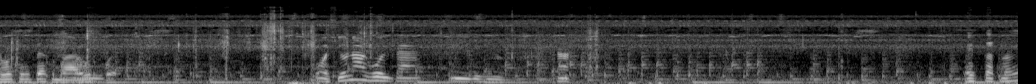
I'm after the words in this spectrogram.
રૂપિયા મારવું જ પડે ઓછો ના બોલતા બીજું હા એક પેકમાં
